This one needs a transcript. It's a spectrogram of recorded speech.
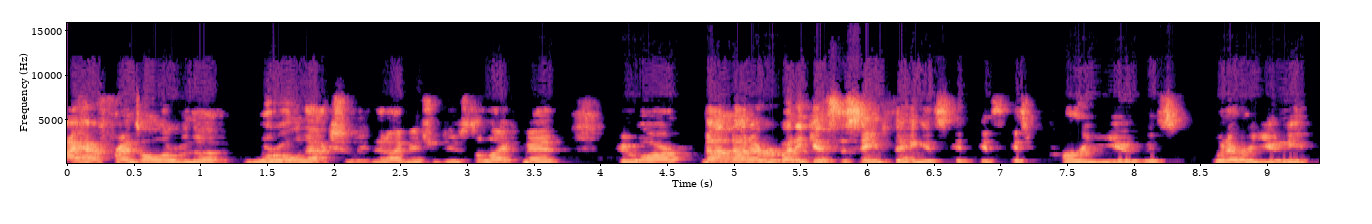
I have friends all over the world actually that I've introduced to LifeMed who are not not everybody gets the same thing. It's it, it's it's per you. It's whatever you need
